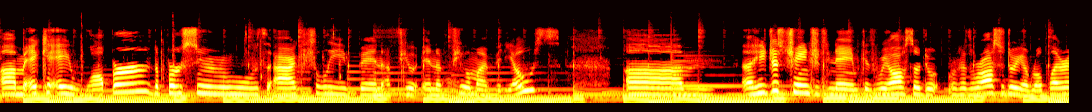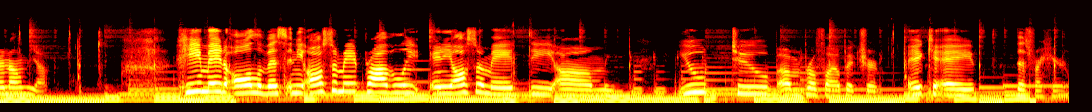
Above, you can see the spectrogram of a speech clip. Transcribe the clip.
um, aka Whopper, the person who's actually been a few in a few of my videos. Um, uh, he just changed his name because we also do because we're also doing a roleplay right now. Yeah. He made all of this, and he also made probably, and he also made the um YouTube um profile picture, aka this right here.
